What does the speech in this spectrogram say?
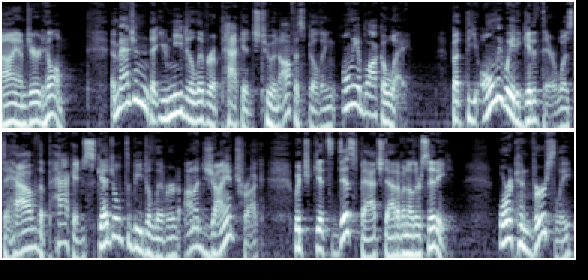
Hi, I'm Jared Hillam. Imagine that you need to deliver a package to an office building only a block away. But the only way to get it there was to have the package scheduled to be delivered on a giant truck which gets dispatched out of another city. Or conversely,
